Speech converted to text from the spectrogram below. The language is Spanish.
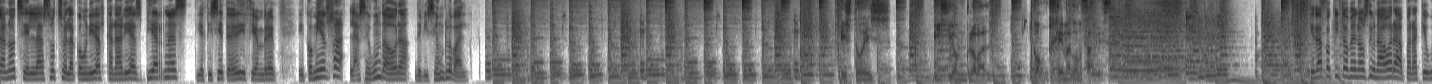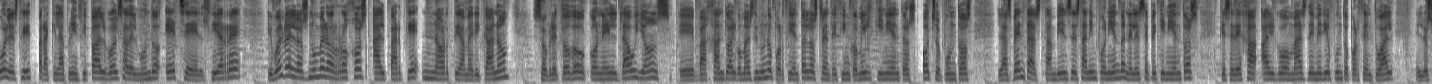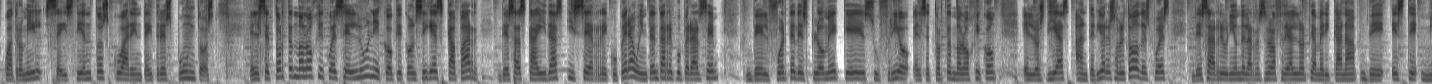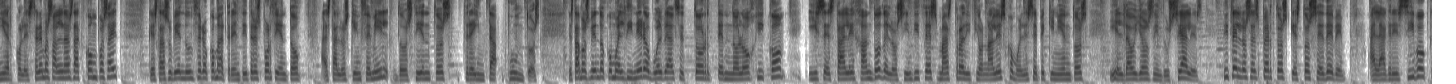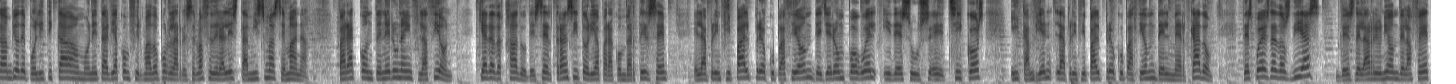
La noche, las 8 en la Comunidad Canarias, viernes 17 de diciembre, y comienza la segunda hora de Visión Global. Esto es Visión Global con Gema González. Queda poquito menos de una hora para que Wall Street, para que la principal bolsa del mundo eche el cierre y vuelven los números rojos al parque norteamericano, sobre todo con el Dow Jones eh, bajando algo más de un 1% en los 35.508 puntos. Las ventas también se están imponiendo en el SP500, que se deja algo más de medio punto porcentual en los 4.643 puntos. El sector tecnológico es el único que consigue escapar de esas caídas y se recupera o intenta recuperarse del fuerte desplome que sufrió el sector tecnológico en los días anteriores, sobre todo después de esa reunión de la Reserva Federal Norteamericana de este miércoles. Tenemos al Nasdaq Composite que está subiendo un 0,33% hasta los 15.230 puntos. Estamos viendo cómo el dinero vuelve al sector tecnológico y se está alejando de los índices más tradicionales como el SP500 y el Dow Jones Industriales. Dicen los expertos que esto se debe al agresivo cambio de política monetaria confirmado por la Reserva Federal esta misma semana para contener una inflación que ha dejado de ser transitoria para convertirse en la principal preocupación de Jerome Powell y de sus eh, chicos y también la principal preocupación del mercado. Después de dos días, desde la reunión de la Fed,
